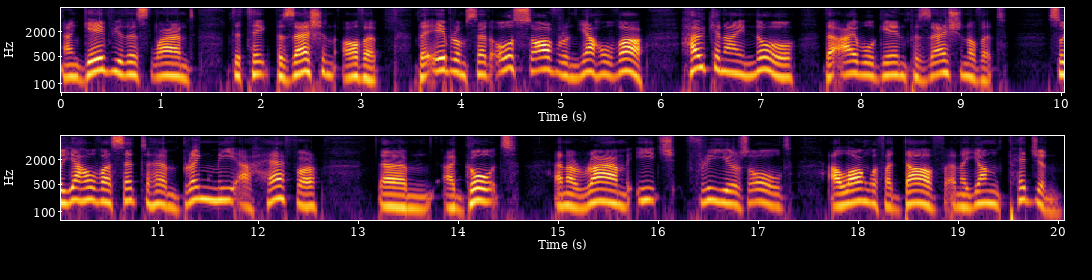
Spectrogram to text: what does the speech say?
and gave you this land to take possession of it. But Abram said, O sovereign Yahovah, how can I know that I will gain possession of it? So Yahovah said to him, Bring me a heifer, um, a goat, and a ram, each three years old, along with a dove and a young pigeon.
